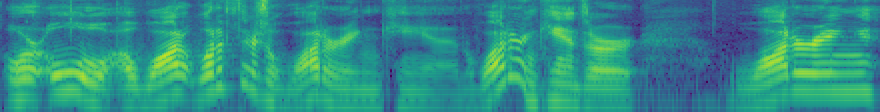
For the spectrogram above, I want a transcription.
or oh, a water. What if there's a watering can? Watering cans are watering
